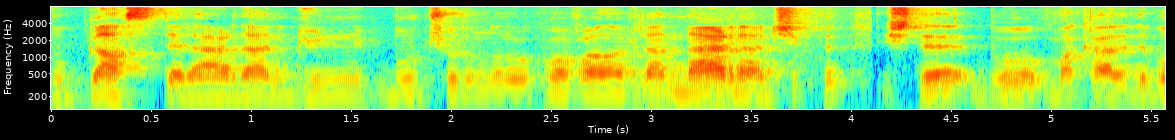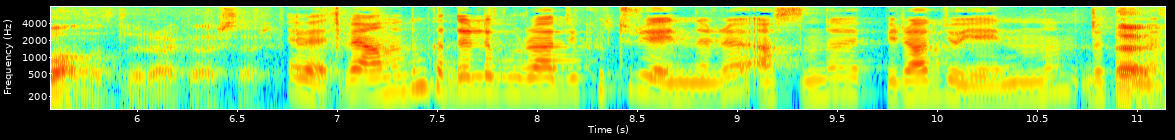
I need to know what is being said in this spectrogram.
bu gazetelerden günlük burç yorumları okuma falan filan nereden çıktı? İşte bu makalede bu anlatılır arkadaşlar. Evet ve anladığım kadarıyla bu radyo kültür yayınları aslında hep bir radyo yayınının dökümü. Evet.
